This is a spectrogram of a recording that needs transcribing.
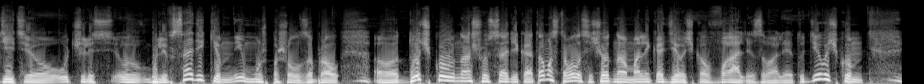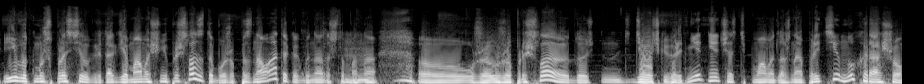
дети учились, э, были в садике, и муж пошел, забрал э, дочку нашу из садика, а там оставалась еще одна маленькая девочка, Валя звали эту девочку. И вот муж спросил, говорит, а где мама еще не пришла, за тобой уже поздновато, как бы надо, чтобы она э, уже, уже пришла. Дочь- девочка говорит, нет, нет, сейчас типа мама должна прийти. Ну хорошо,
